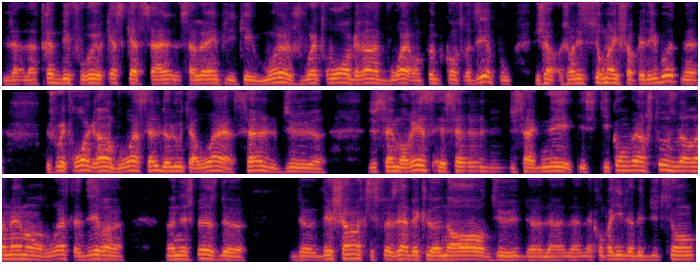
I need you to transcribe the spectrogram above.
la, traite des fourrures, qu'est-ce que ça, ça l'a impliqué? Moi, je vois trois grandes voies. On peut me contredire. J'en ai sûrement échappé des bouts, mais je vois trois grandes voies, celle de l'Outaouais, celle du, du Saint-Maurice et celle du Saguenay, qui, qui, convergent tous vers le même endroit, c'est-à-dire une espèce de, d'échanges qui se faisaient avec le nord du, de la, compagnie de la Son,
